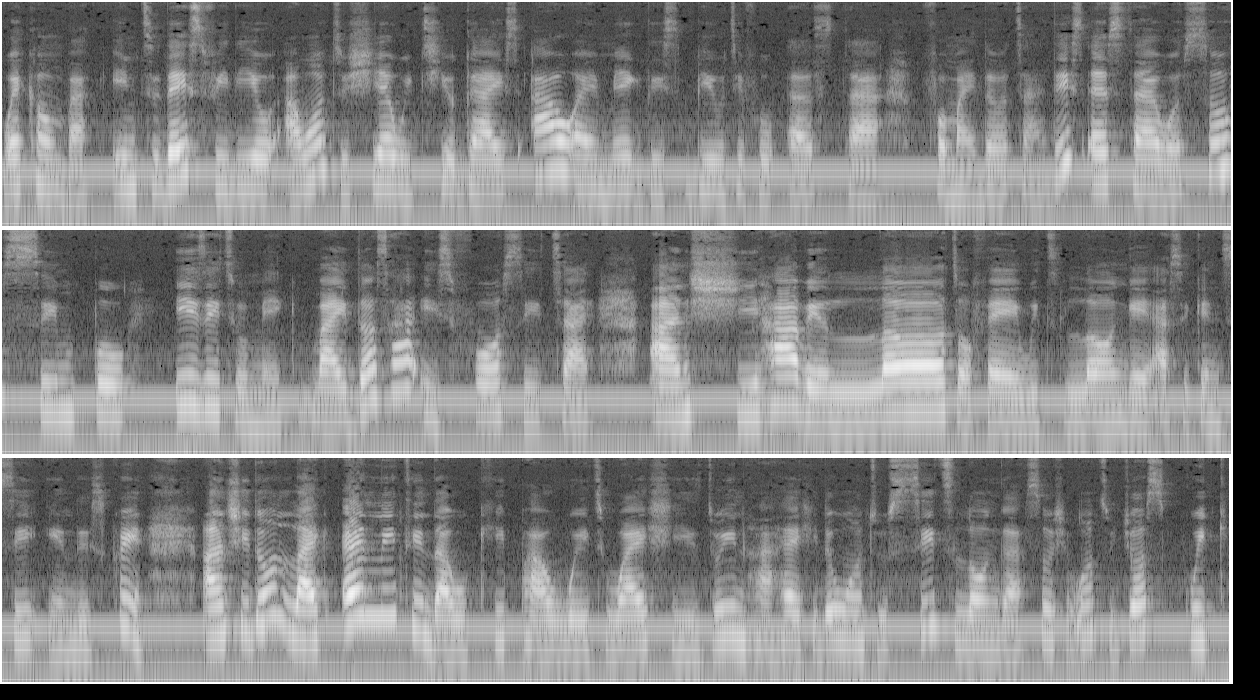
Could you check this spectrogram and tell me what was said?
Welcome back. In today's video i want to share with you guys how i make this beautiful hairstyle for my daughter. This hairstyle was so simple easy to make. My daughter is 4 seater and she have a lot of hair with long hair as you can see in the screen. And she don't like anything that will keep her weight while she is doing her hair. She don't want to sit longer. So she wants to just quick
